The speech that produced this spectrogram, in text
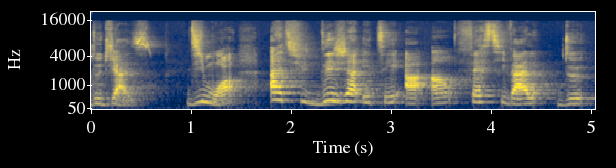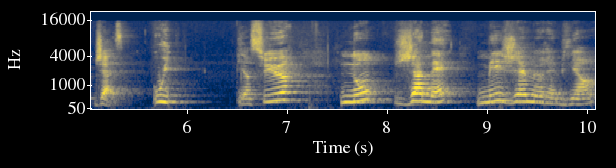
de jazz? Dis-moi, as-tu déjà été à un festival de jazz? Oui, bien sûr. Non, jamais, mais j'aimerais bien.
